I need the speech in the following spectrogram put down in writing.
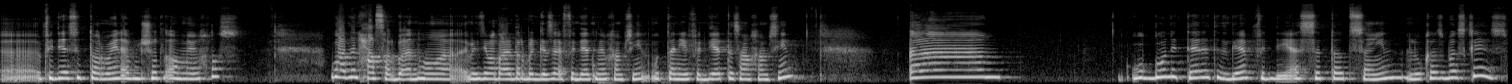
آه، في الدقيقة 46 قبل الشوط الأول ما يخلص. وبعدين حصل بقى إن هو بنزيما ضيع ضربة جزاء في الدقيقة 52 والتانية في الدقيقة 59 آم، والجون التالت اتجاب في الدقيقة ستة وتسعين لوكاس باسكيز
